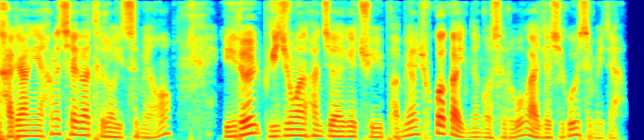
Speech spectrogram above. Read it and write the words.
다량의 항체가 들어 있으며 이를 위중한 환자에게 주입하면 효과가 있는 것으로 알려지고 있습니다.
